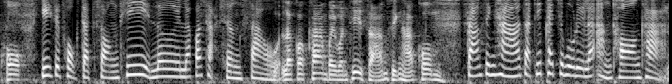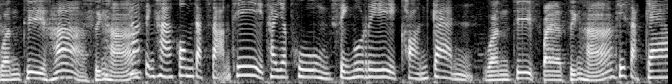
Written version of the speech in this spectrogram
26 26 จัด 2 ที่เลยแล้วก็ฉะเชิงเซาแล้วก็ข้ามไปวันที่ 3 สิงหาคม 3 สิงหาจัดที่เพชรบุรีและอ่างทองค่ะ วันที่ 5 สิงหา 5 สิงหาคมจัด 3 ที่ชัยภูมิ สิงห์บุรี ขอนแก่น วันที่ 8 สิงหาที่สักแก้ว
